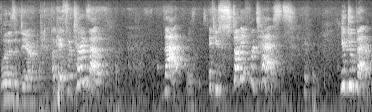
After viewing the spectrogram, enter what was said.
What is it, dear? Okay, so it turns out that if you study for tests, you do better.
